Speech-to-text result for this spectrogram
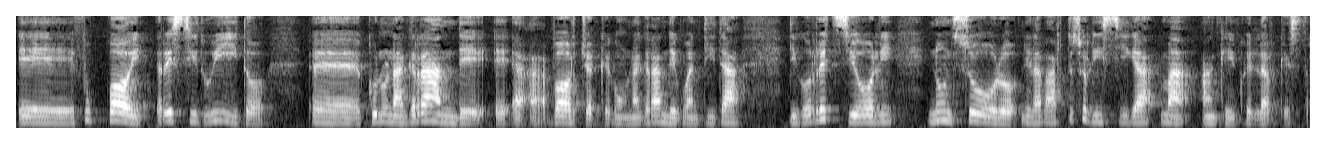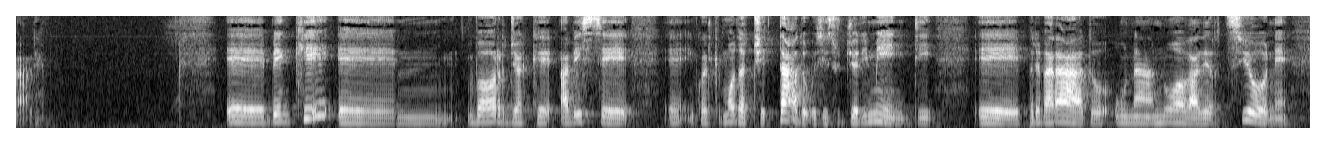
e fu poi restituito eh, con una grande, eh, a Vorjak con una grande quantità di correzioni non solo nella parte solistica ma anche in quella orchestrale. Eh, benché eh, Vorjak avesse eh, in qualche modo accettato questi suggerimenti e preparato una nuova versione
